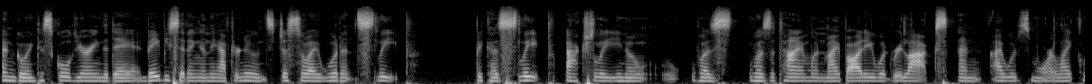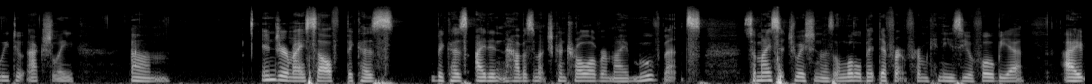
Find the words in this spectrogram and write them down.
and going to school during the day and babysitting in the afternoons just so I wouldn't sleep because sleep actually you know was was a time when my body would relax and I was more likely to actually um, injure myself because because I didn't have as much control over my movements. So my situation was a little bit different from kinesiophobia. I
